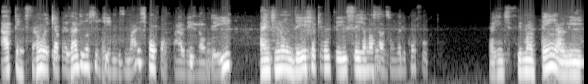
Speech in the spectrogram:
atenção é que apesar de nos sentirmos mais confortáveis na UTI, a gente não deixa que a UTI seja a nossa zona de conforto. A gente se mantém ali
